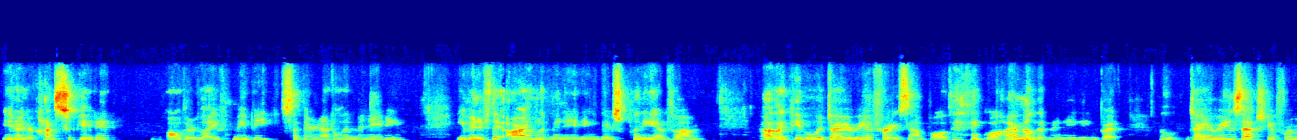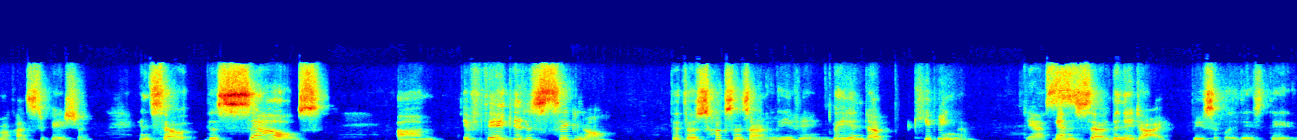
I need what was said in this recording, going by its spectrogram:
you know, they're constipated all their life, maybe, so they're not eliminating. Even if they are eliminating, there's plenty of, um, uh, like people with diarrhea, for example, they think, well, I'm eliminating, but diarrhea is actually a form of constipation. And so the cells um, if they get a signal that those toxins aren't leaving, they end up keeping them. Yes. And so then they die. Basically, they they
